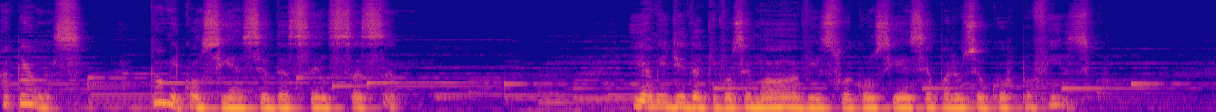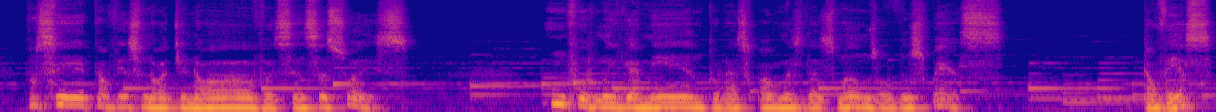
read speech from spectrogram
Apenas Tome consciência da sensação. E à medida que você move sua consciência para o seu corpo físico, você talvez note novas sensações. Um formigamento nas palmas das mãos ou dos pés. Talvez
